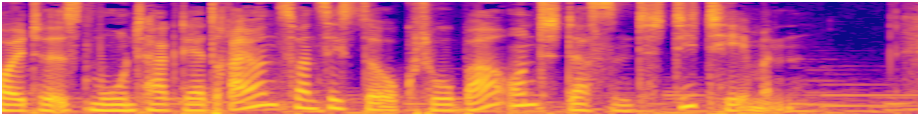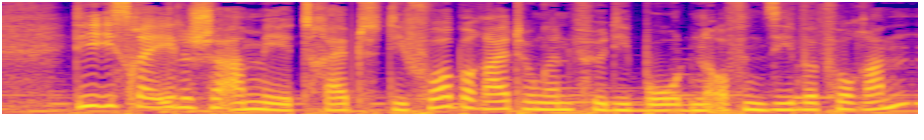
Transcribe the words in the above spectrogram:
Heute ist Montag, der 23. Oktober und das sind die Themen. Die israelische Armee treibt die Vorbereitungen für die Bodenoffensive voran.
